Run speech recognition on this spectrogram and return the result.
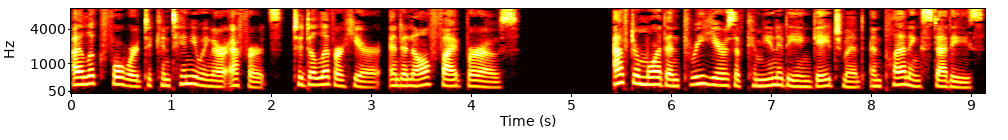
I look forward to continuing our efforts to deliver here and in all five boroughs. After more than three years of community engagement and planning studies,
